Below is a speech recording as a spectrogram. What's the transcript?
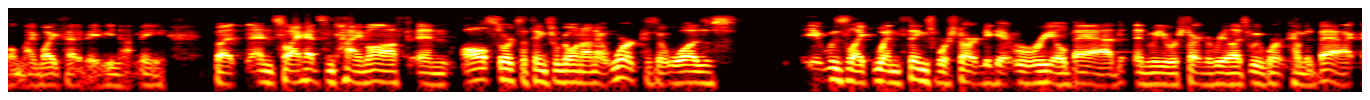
well, my wife had a baby, not me, but and so I had some time off, and all sorts of things were going on at work because it was it was like when things were starting to get real bad, and we were starting to realize we weren't coming back.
